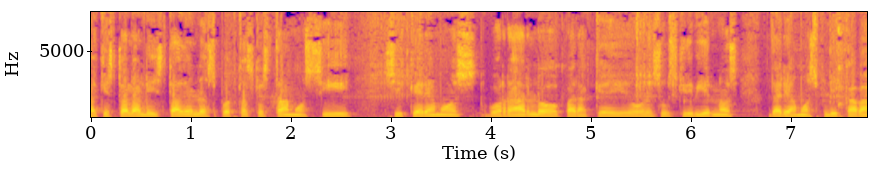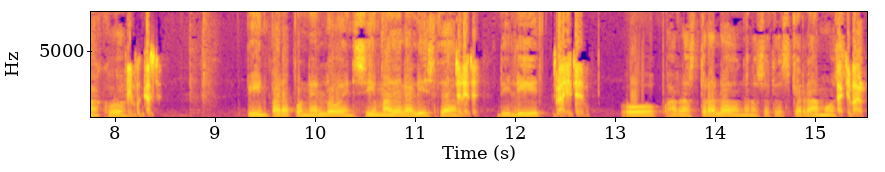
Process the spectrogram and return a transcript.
aquí está la lista de los podcasts que estamos. Si, si queremos borrarlo para que o de suscribirnos, daríamos clic abajo, pin para ponerlo encima de la lista, Delete. Write. o arrastrarlo a donde nosotros queramos. Activar.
